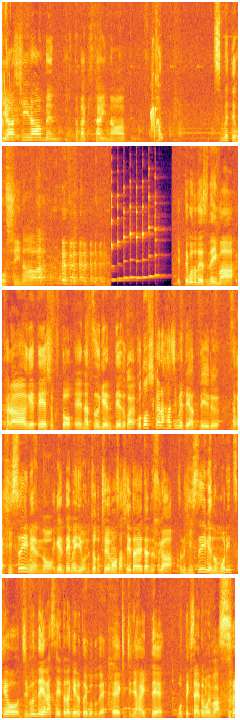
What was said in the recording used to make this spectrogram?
冷やしラーメンいただきたいな。詰めてほしいな。えってことでですね今唐揚げ定食と、えー夏限定とか今年から初めてやっているなんか翡翠麺の限定メニューをねちょっと注文させていただいたんですがその翡翠麺の盛り付けを自分でやらせていただけるということで、えーキッチンに入って持ってきたいと思います。入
